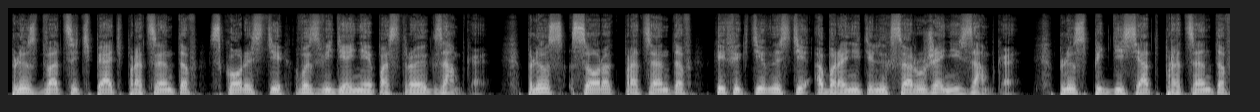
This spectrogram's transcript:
Плюс 25% скорости возведения построек замка. Плюс 40% к эффективности оборонительных сооружений замка. Плюс 50%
